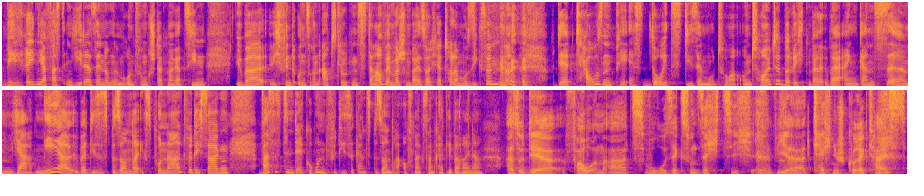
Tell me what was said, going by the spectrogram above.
wir reden ja fast in jeder Sendung im Rundfunk Stadtmagazin über, ich finde, unseren absoluten Star, wenn wir schon bei solcher toller Musik sind, ne? der 1000 PS Deutz Dieselmotor. Und heute berichten wir über ein ganz, ähm, ja, mehr über dieses besondere Exponat, würde ich sagen. Was ist denn der Grund für diese ganz besondere Aufmerksamkeit, lieber Rainer? Also der VMA 266, äh, wie er technisch korrekt heißt.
